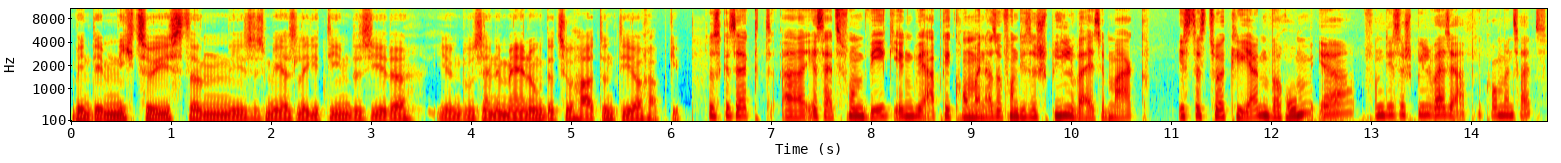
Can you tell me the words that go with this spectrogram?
wenn dem nicht so ist, dann ist es mehr als legitim, dass jeder irgendwo seine Meinung dazu hat und die auch abgibt. Du hast gesagt, äh, ihr seid vom Weg irgendwie abgekommen, also von dieser Spielweise. Marc, ist das zu erklären, warum ihr von dieser Spielweise abgekommen seid?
